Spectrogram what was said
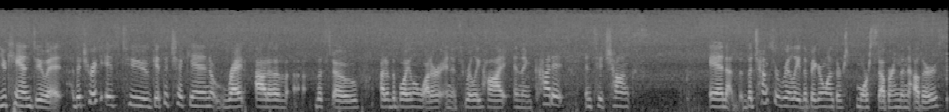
you can do it. The trick is to get the chicken right out of the stove, out of the boiling water, and it's really hot, and then cut it into chunks. And the chunks are really, the bigger ones are more stubborn than the others.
